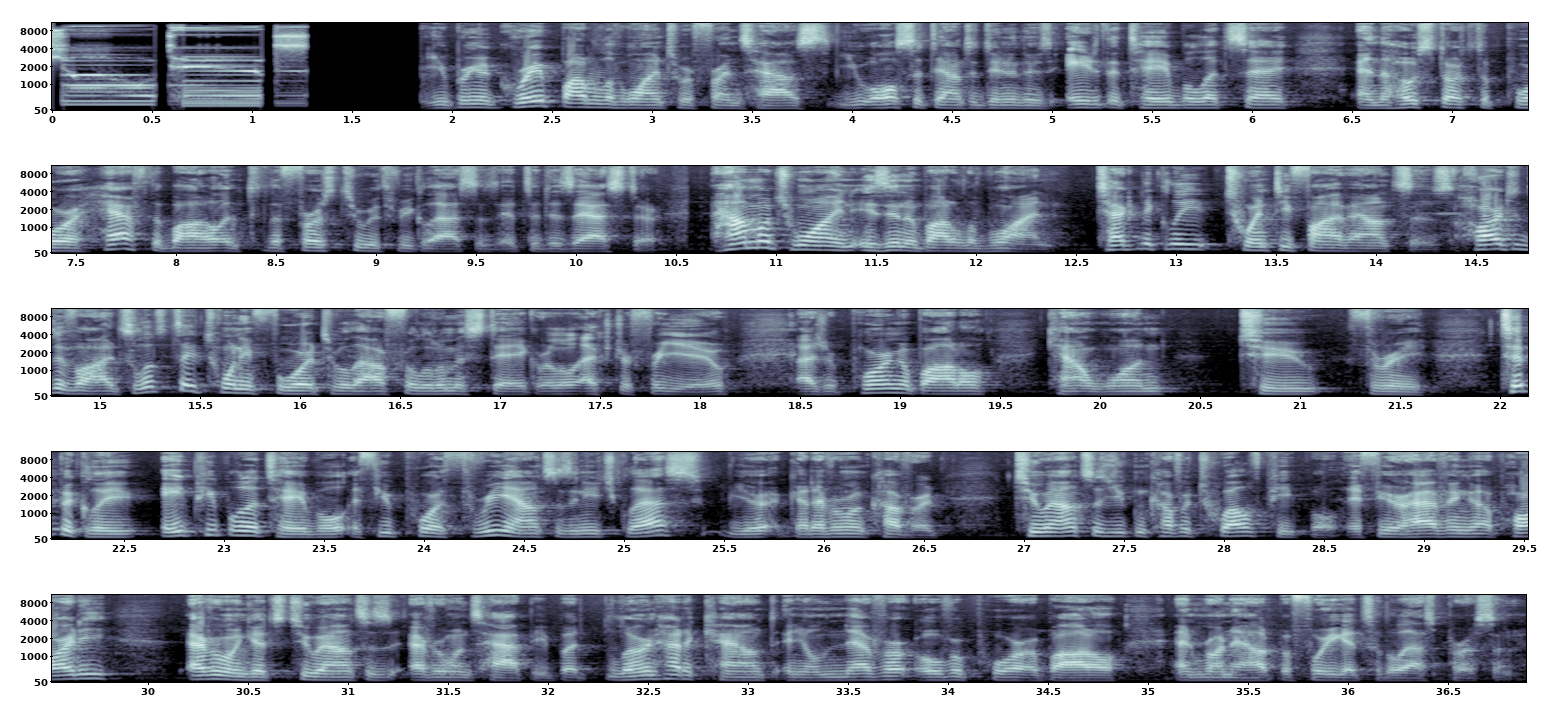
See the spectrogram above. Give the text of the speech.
CHOW tips. You bring a great bottle of wine to a friend's house. You all sit down to dinner. There's eight at the table, let's say, and the host starts to pour half the bottle into the first two or three glasses. It's a disaster. How much wine is in a bottle of wine? Technically, 25 ounces. Hard to divide, so let's say 24 to allow for a little mistake or a little extra for you. As you're pouring a bottle, count one, two, three. Typically, eight people at a table, if you pour three ounces in each glass, you've got everyone covered. Two ounces, you can cover 12 people. If you're having a party, everyone gets two ounces, everyone's happy. But learn how to count and you'll never overpour a bottle and run out before you get to the last person.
